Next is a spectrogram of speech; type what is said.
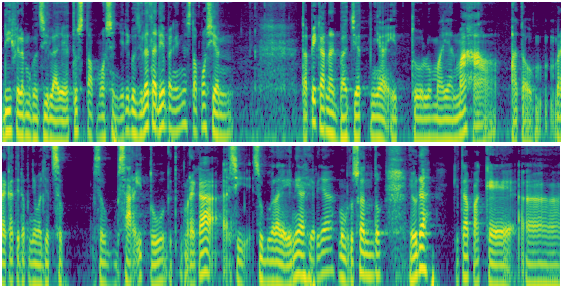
di film Godzilla yaitu stop motion. Jadi Godzilla tadi pengennya stop motion. Tapi karena budgetnya itu lumayan mahal atau mereka tidak punya budget sebesar itu gitu. Mereka si Suburaya ini akhirnya memutuskan untuk ya udah kita pakai uh,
